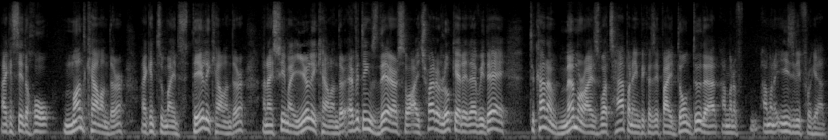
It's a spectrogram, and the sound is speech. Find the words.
I can see the whole month calendar. I can see my daily calendar and I see my yearly calendar. Everything's there. So I try to look at it every day to kind of memorize what's happening because if I don't do that, I'm going to, I'm going to easily forget.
